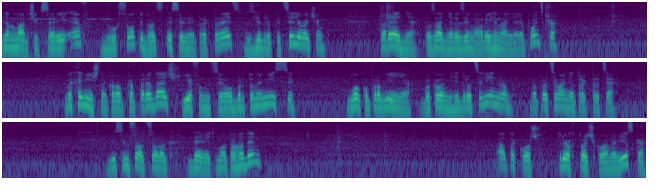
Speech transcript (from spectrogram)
Янмарчик серії F 200 20-сильний тракторець з гідропідсилювачем. Передня та задня резина оригінальна японська. Механічна коробка передач, є функція оберту на місці, блок управління боковим гідроциліндром, напрацювання тракторця 849 мотогодин, а також трьохточкова навіска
